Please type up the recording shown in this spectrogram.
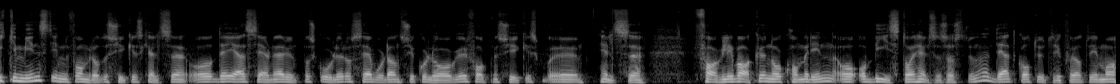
Ikke minst innenfor området psykisk helse. Og det jeg ser når jeg er rundt på skoler og ser hvordan psykologer, folk med psykisk eh, helse faglig bakgrunn nå kommer inn og, og, bistår helsesøstrene, det er et godt uttrykk for at vi må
